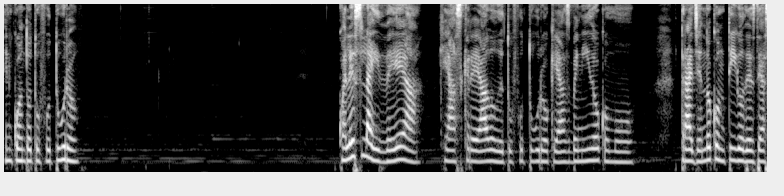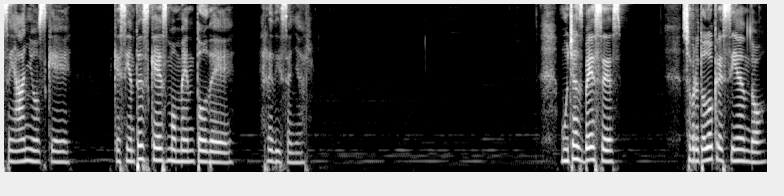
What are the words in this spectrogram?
En cuanto a tu futuro? ¿Cuál es la idea que has creado de tu futuro, que has venido como trayendo contigo desde hace años que, que sientes que es momento de rediseñar? Muchas veces, sobre todo creciendo,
